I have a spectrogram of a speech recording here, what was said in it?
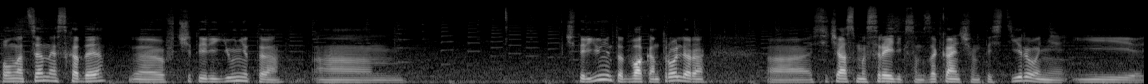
полноценный SHD э, в 4 юнита. В 4 юнита, 2 контроллера. Э, сейчас мы с Radix заканчиваем тестирование, и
